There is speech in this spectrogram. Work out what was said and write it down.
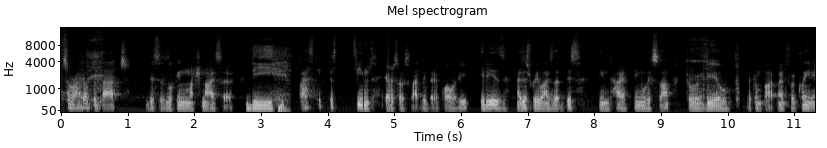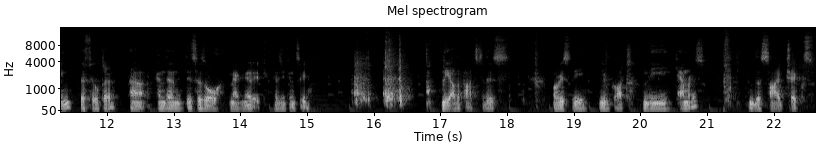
So right off the bat, this is looking much nicer. The plastic just seems ever so slightly better quality. It is, I just realized that this the entire thing lifts up to reveal the compartment for cleaning, the filter, uh, and then this is all magnetic, as you can see. The other parts to this, obviously, you've got the cameras, the side checks,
